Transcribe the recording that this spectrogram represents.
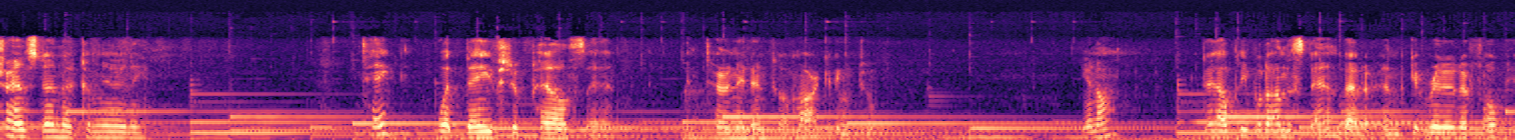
transgender community, take what Dave Chappelle said and turn it into a marketing tool. You know, to help people to understand better and get rid of their phobias.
